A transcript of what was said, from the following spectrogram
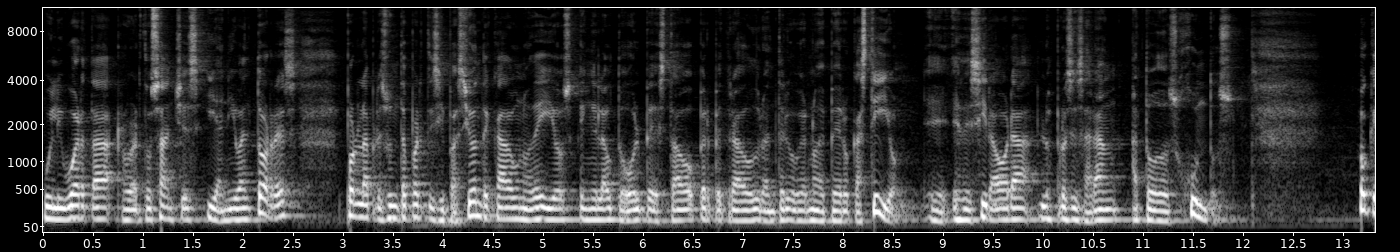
Willy Huerta, Roberto Sánchez y Aníbal Torres por la presunta participación de cada uno de ellos en el autogolpe de Estado perpetrado durante el gobierno de Pedro Castillo. Eh, es decir, ahora los procesarán a todos juntos. Ok,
